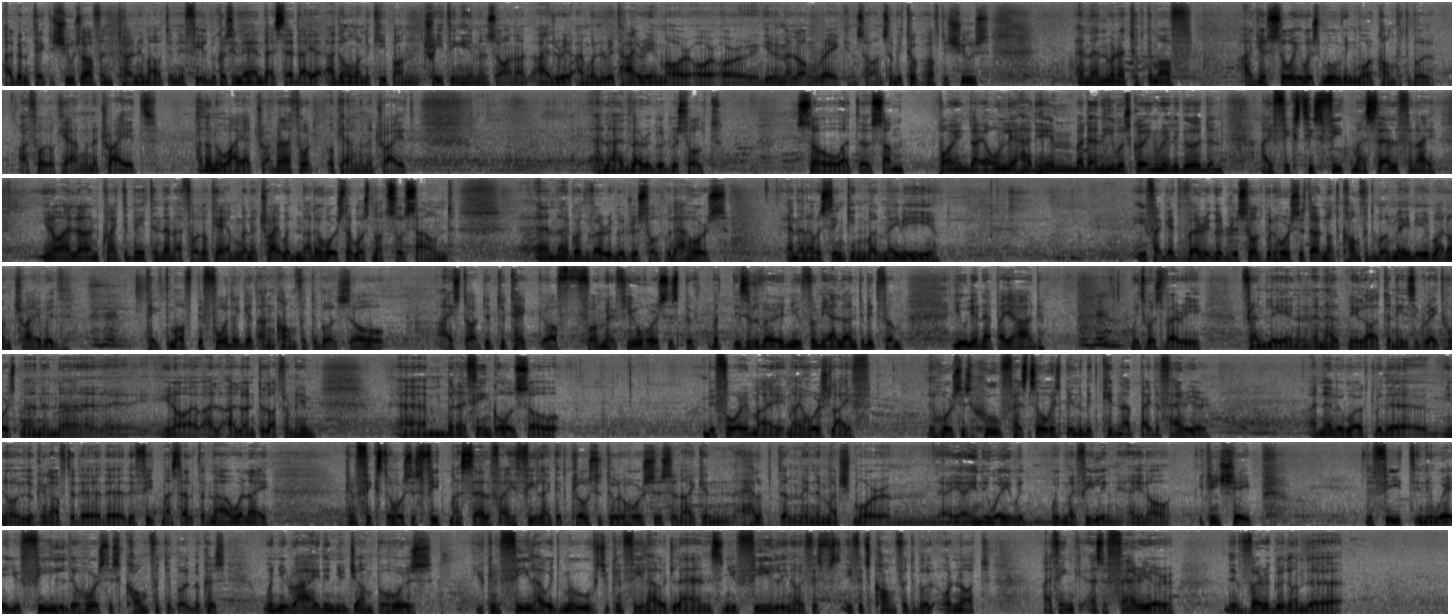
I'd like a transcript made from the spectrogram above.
I'm going to take the shoes off and turn him out in the field because in the end I said I, I don't want to keep on treating him and so on. Either I'm going to retire him or, or, or give him a long break and so on. So we took off the shoes, and then when I took them off, I just saw he was moving more comfortable. I thought, okay, I'm going to try it. I don't know why I tried, but I thought, okay, I'm going to try it, and I had very good result. So at some point I only had him, but then he was going really good, and I fixed his feet myself, and I you know, I learned quite a bit, and then I thought, okay, I'm going to try with another horse that was not so sound, and I got very good result with that horse. And then I was thinking, well, maybe if I get very good result with horses that are not comfortable, maybe why don't try with mm-hmm. take them off before they get uncomfortable. So I started to take off from a few horses, but, but this was very new for me. I learned a bit from Julien Epaillard, mm-hmm. which was very friendly and, and, helped me a lot. And he's a great horseman, and uh, you know I, I, learned a lot from him. Um, but I think also before in my, my horse life, the horse's hoof has always been a bit kidnapped by the farrier. I never worked with the, you know, looking after the, the, the feet myself. But now when I can fix the horse's feet myself, I feel I get closer to the horses and I can help them in a much more, um, in a way with, with my feeling. You know, you can shape the feet in a way you feel the horse is comfortable because when you ride and you jump a horse you can feel how it moves you can feel how it lands and you feel you know if it's if it's comfortable or not. I think as a farrier they're very good on the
